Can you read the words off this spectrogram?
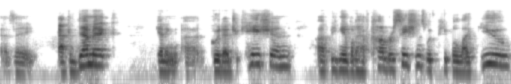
as a academic, getting a good education, uh, being able to have conversations with people like you,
